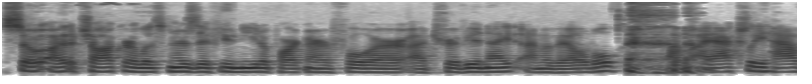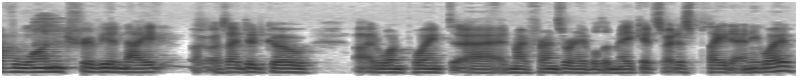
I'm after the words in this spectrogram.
So, either Chok or listeners, if you need a partner for a trivia night, I'm available. Um, I actually have one trivia night, as I did go uh, at one point, uh, and my friends weren't able to make it, so I just played anyway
